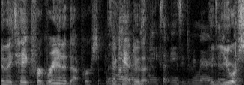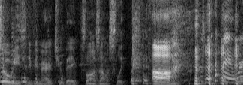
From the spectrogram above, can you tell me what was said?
and they take for granted that person. you can't do that. It easy to be married to. You are so easy to be married to, babe. As long as I'm asleep. Uh, hey, rude.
